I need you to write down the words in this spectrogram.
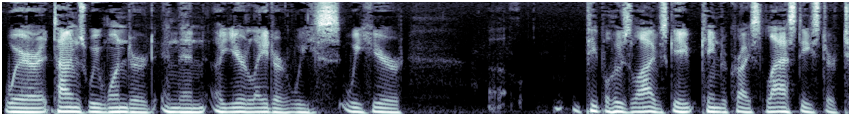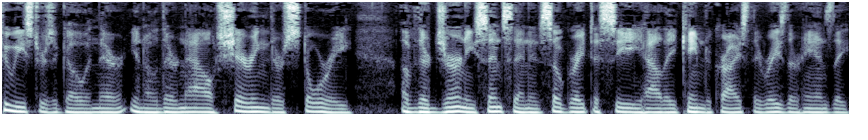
where at times we wondered, and then a year later we we hear uh, people whose lives gave, came to Christ last Easter, two Easters ago, and they're you know they're now sharing their story of their journey since then. It's so great to see how they came to Christ. They raised their hands. They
